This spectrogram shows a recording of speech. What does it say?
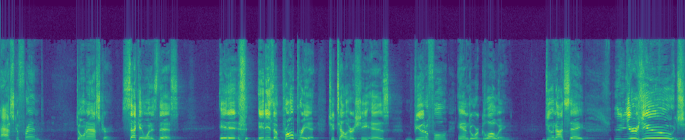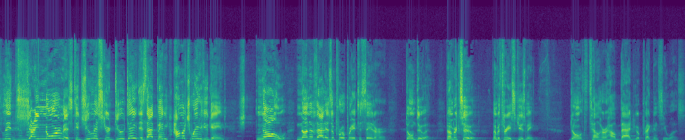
Ask a friend. Don't ask her. Second one is this it is, it is appropriate to tell her she is beautiful and or glowing. Do not say, You're huge, ginormous. Did you miss your due date? Is that baby? How much weight have you gained? No, none of that is appropriate to say to her. Don't do it. Number two, number three, excuse me. Don't tell her how bad your pregnancy was.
